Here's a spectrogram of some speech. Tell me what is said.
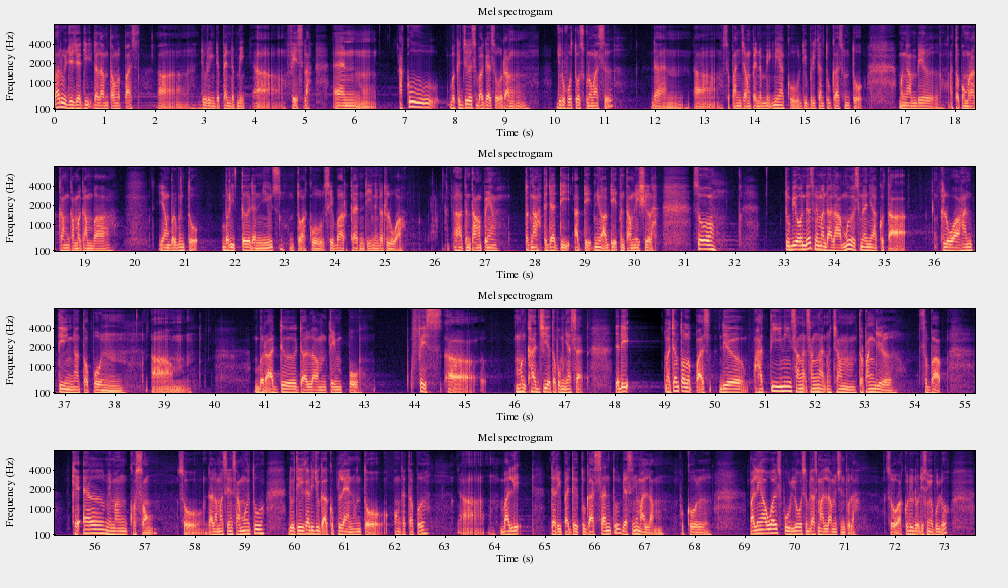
baru je jadi dalam tahun lepas uh, during the pandemic uh, phase lah. And aku bekerja sebagai seorang jurufoto sepenuh masa dan uh, sepanjang pandemik ni aku diberikan tugas untuk mengambil ataupun merakam gambar-gambar yang berbentuk berita dan news untuk aku sebarkan di negara luar. Uh, tentang apa yang tengah terjadi update new update tentang Malaysia lah. So to be honest memang dah lama sebenarnya aku tak keluar hunting ataupun um, berada dalam tempoh face uh, mengkaji ataupun menyiasat. Jadi macam tahun lepas dia hati ni sangat-sangat macam terpanggil sebab KL memang kosong. So dalam masa yang sama tu dua tiga kali juga aku plan untuk orang kata apa uh, balik daripada tugasan tu biasanya malam pukul paling awal 10 11 malam macam tu lah. So aku duduk di Sungai Buloh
